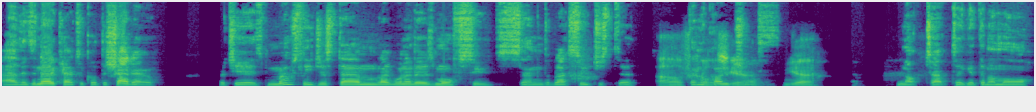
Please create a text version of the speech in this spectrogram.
uh, there's another character called the Shadow, which is mostly just um like one of those morph suits and the black suit just to Oh, of course, yeah. contrast Yeah. knocked up to give them a more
